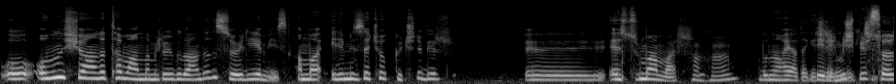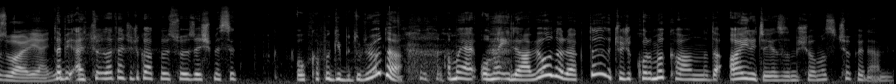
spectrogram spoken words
O, onun şu anda tam anlamıyla uygulandığını söyleyemeyiz. Ama elimizde çok güçlü bir e, enstrüman var. Hı hı. Bunu hayata geçirebilmek Verilmiş bir söz var yani. Tabii zaten çocuk hakları sözleşmesi o kapı gibi duruyor da ama yani ona ilave olarak da çocuk koruma kanunu da ayrıca yazılmış olması çok önemli.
